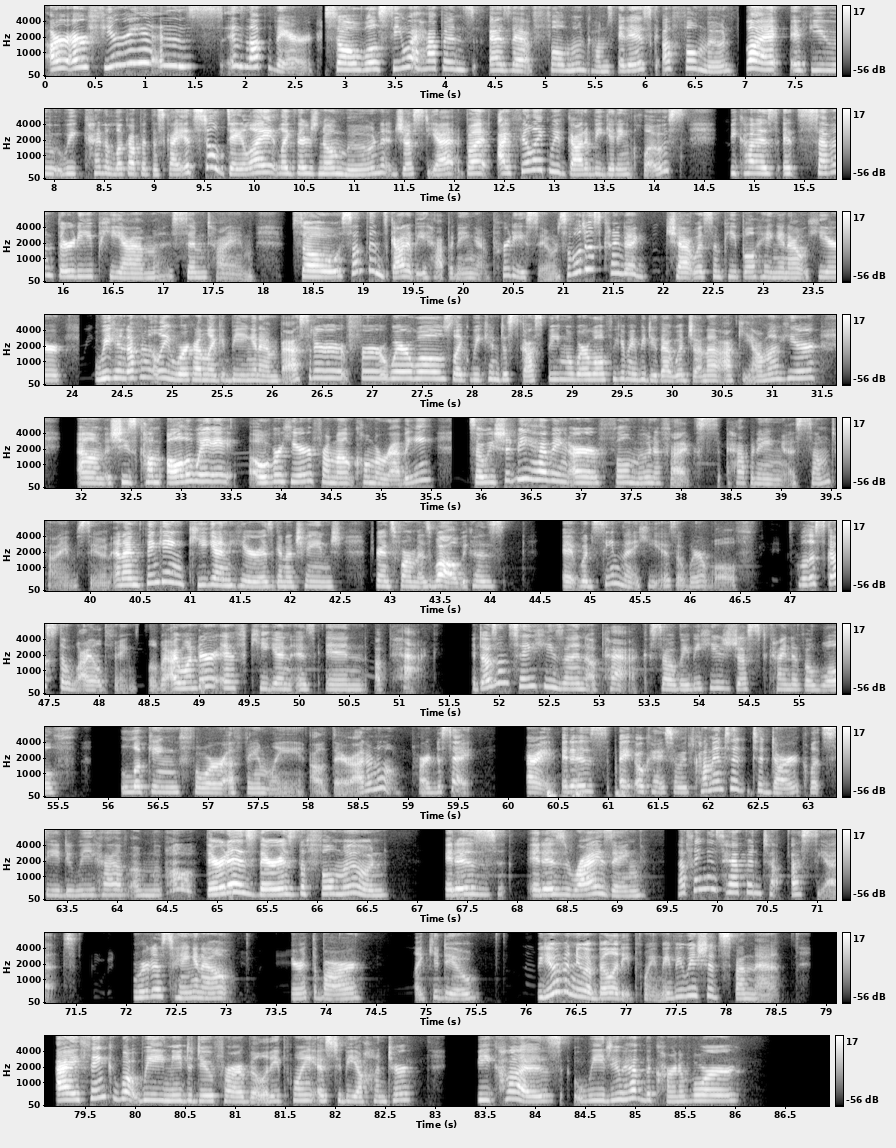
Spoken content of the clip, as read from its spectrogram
our our fury is is up there so we'll see what happens as that full moon comes it is a full moon but if you we kind of look up at the sky it's still daylight like there's no moon just yet but i feel like we've got to be getting close because it's 7:30 p.m. sim time so something's got to be happening pretty soon. So we'll just kind of chat with some people hanging out here. We can definitely work on like being an ambassador for werewolves. Like we can discuss being a werewolf. We can maybe do that with Jenna Akiyama here. Um, she's come all the way over here from Mount Komorebi. So we should be having our full moon effects happening sometime soon. And I'm thinking Keegan here is going to change transform as well because it would seem that he is a werewolf. We'll discuss the wild things a little bit. I wonder if Keegan is in a pack. It doesn't say he's in a pack, so maybe he's just kind of a wolf looking for a family out there. I don't know. Hard to say. All right, it is okay. So we've come into to dark. Let's see. Do we have a moon? Oh, there it is. There is the full moon. It is. It is rising. Nothing has happened to us yet. We're just hanging out here at the bar, like you do. We do have a new ability point. Maybe we should spend that. I think what we need to do for our ability point is to be a hunter because we do have the carnivore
